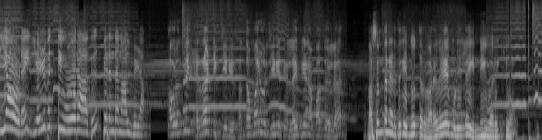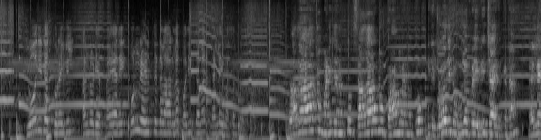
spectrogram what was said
ஐயாவோட எழுபத்தி ஓராவது பிறந்த நாள் விழா. அவர் வந்து எராட்டிக் ஜீனியஸ் அந்த மாதிரி ஒரு ஜீனியஸ் என் லைஃப்லயே நான் பார்த்தது இல்ல வசந்தன் இடத்துக்கு இன்னொருத்தர் வரவே முடியல இன்னி வரைக்கும். ஜோதிட துறையில் தன்னுடைய பெயரை பொன் எழுத்துக்களாக பதித்தவர் நெல்லை வசந்தன் சார். சாதாரண மனிதனுக்கும் சாதாரண பாமரனுக்கும் இந்த ஜோதிடம் உள்ள போய் ரீச் ஆயிருக்குன்னா நல்ல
